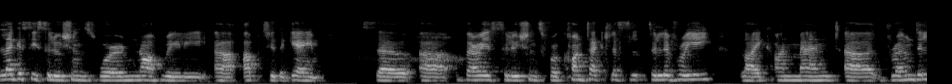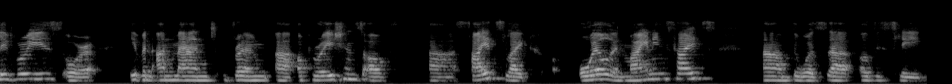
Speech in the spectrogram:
legacy solutions were not really up to the game. So uh, various solutions for contactless delivery, like unmanned uh, drone deliveries or even unmanned drone uh, operations of sites like oil and mining sites. Um, there was obviously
